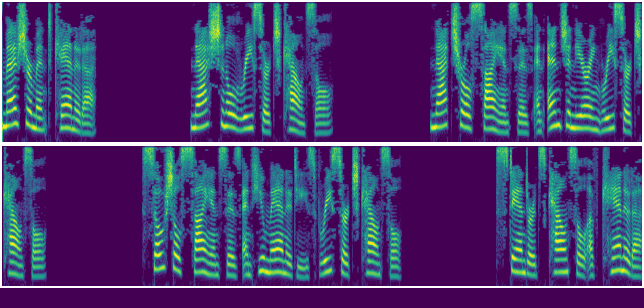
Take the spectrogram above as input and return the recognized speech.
Measurement Canada. National Research Council. Natural Sciences and Engineering Research Council. Social Sciences and Humanities Research Council. Standards Council of Canada.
